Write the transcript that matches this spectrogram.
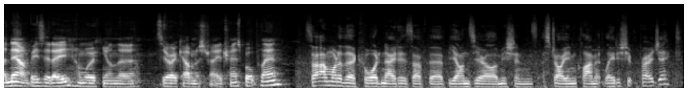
And now at BZE, I'm working on the Zero Carbon Australia Transport Plan. So I'm one of the coordinators of the Beyond Zero Emissions Australian Climate Leadership Project.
